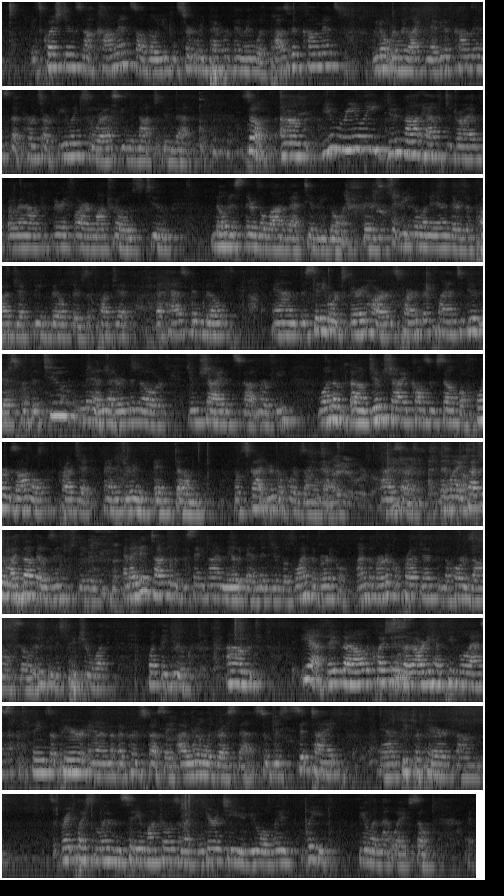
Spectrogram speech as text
it's questions, not comments, although you can certainly pepper them in with positive comments. We don't really like negative comments, that hurts our feelings, so we're asking you not to do that. So, um, you really do not have to drive around very far in Montrose to notice there's a lot of activity going. There's a street going in, there's a project being built, there's a project that has been built. And the city works very hard, it's part of their plan to do this, but the two men that are in the know are Jim Scheid and Scott Murphy. One of, um, Jim Scheid calls himself a horizontal project manager, and, and, um, no, Scott, you're the horizontal guy. I'm sorry. And when I talked to him, I thought that was interesting. And I didn't talk to him at the same time, the other, and then Jim goes, well, I'm the vertical. I'm the vertical project and the horizontal, so you can just picture what, what they do. Um, yeah, they've got all the questions. I've already had people ask things up here, and I've heard Scott say, I will address that. So just sit tight and be prepared. Um, it's a great place to live in the city of Montrose, and I can guarantee you, you will leave, leave feeling that way. So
